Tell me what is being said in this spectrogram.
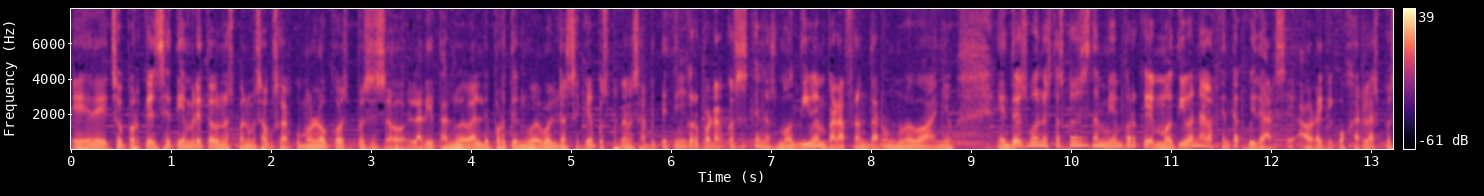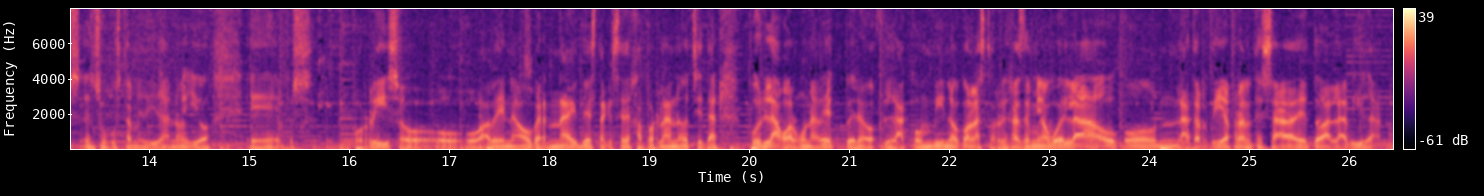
Eh, de hecho, ¿por qué en septiembre todos nos ponemos a buscar como locos, pues eso, la dieta nueva, el deporte nuevo, el no sé qué? Pues porque nos apetece incorporar cosas que nos motiven para afrontar un nuevo año. Entonces, bueno, estas cosas también porque motivan a la gente a cuidarse. Ahora hay que cogerlas pues en su justa medida, ¿no? Yo, eh, pues o, o- o avena overnight, de esta que se deja por la noche y tal, pues la hago alguna vez, pero la combino con las torrijas de mi abuela o con la tortilla francesa de toda la vida, ¿no?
